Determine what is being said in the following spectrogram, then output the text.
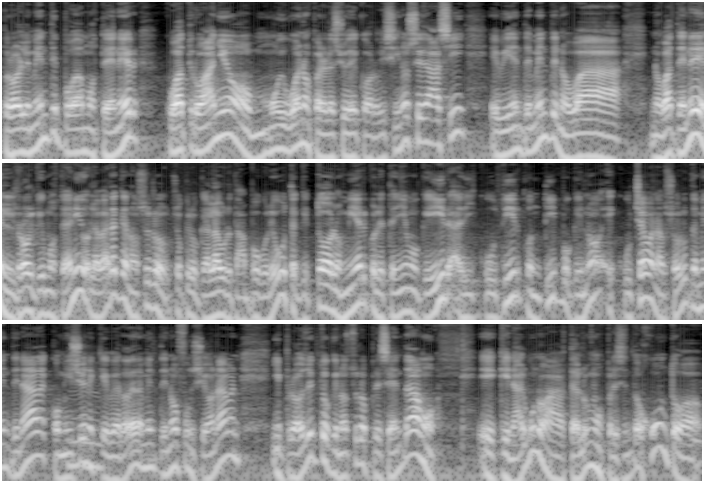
probablemente podamos tener cuatro años muy buenos para la ciudad de Córdoba. Y si no se da así, evidentemente nos va, nos va a tener el rol que hemos tenido. La verdad que a nosotros, yo creo que a Laura tampoco le gusta, que todos los miércoles teníamos que ir a discutir con tipos que no escuchaban absolutamente nada, comisiones que verdaderamente no funcionaban y proyectos que nosotros presentábamos, eh, que en algunos hasta lo hemos presentado juntos,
